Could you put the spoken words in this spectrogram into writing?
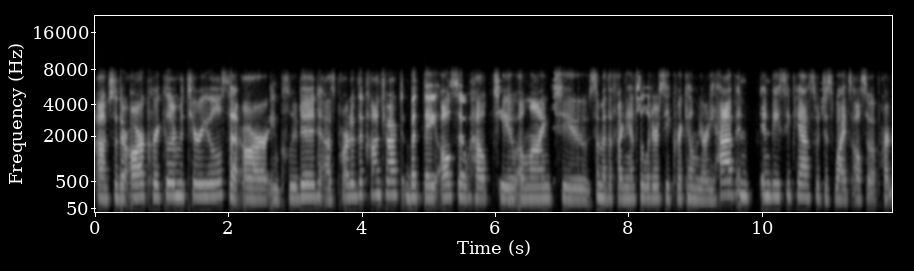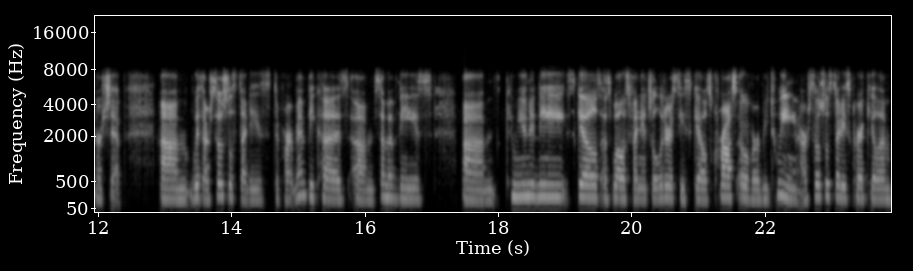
Um, so there are curricular materials that are included as part of the contract, but they also help to align to some of the financial literacy curriculum we already have in, in BCPS, which is why it's also a partnership um, with our social studies department because um, some of these um, community skills as well as financial literacy skills cross over between our social studies curriculum,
